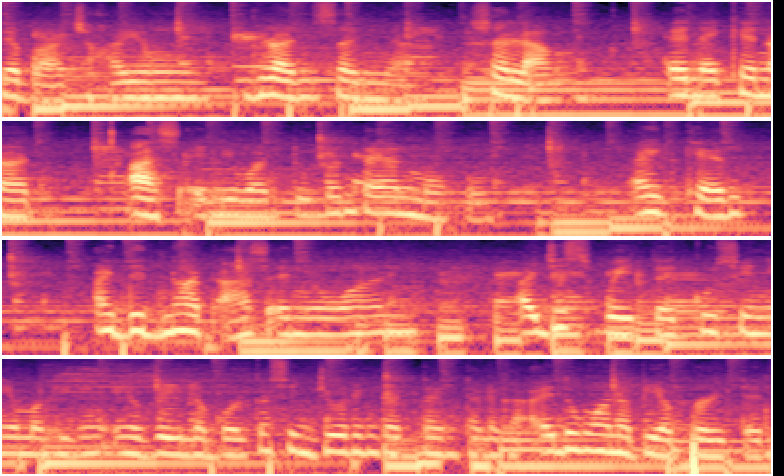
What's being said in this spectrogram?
Diba? Tsaka yung grandson niya, siya lang. And I cannot ask anyone to bantayan mo ko. I can't I did not ask anyone. I just waited kung sino yung magiging available kasi during that time talaga, I don't wanna be a burden.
